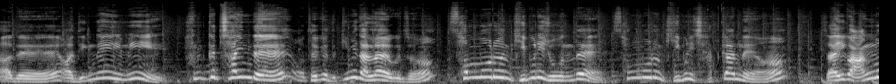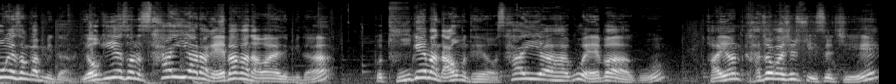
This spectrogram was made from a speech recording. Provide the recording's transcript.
아, 네. 아, 닉네임이 한 끗 차인데, 어, 되게 느낌이 달라요, 그죠? 선물은 기분이 좋은데, 성물은 기분이 잣 같네요. 자, 이거 악몽의 성 갑니다. 여기에서는 사이아랑 에바가 나와야 됩니다. 그 두 개만 나오면 돼요. 사이아하고 에바하고. 과연 가져가실 수 있을지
